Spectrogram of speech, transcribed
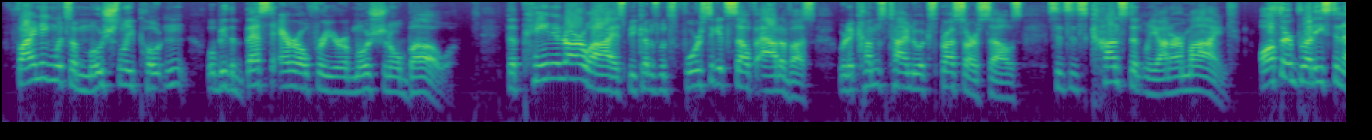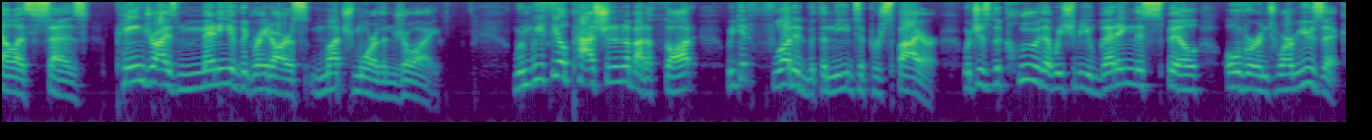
finding what's emotionally potent will be the best arrow for your emotional bow. The pain in our lives becomes what's forcing itself out of us when it comes time to express ourselves, since it's constantly on our mind. Author Bret Easton Ellis says, Pain drives many of the great artists much more than joy. When we feel passionate about a thought, we get flooded with the need to perspire, which is the clue that we should be letting this spill over into our music.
